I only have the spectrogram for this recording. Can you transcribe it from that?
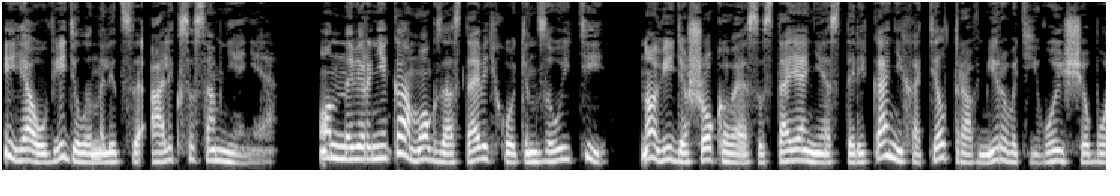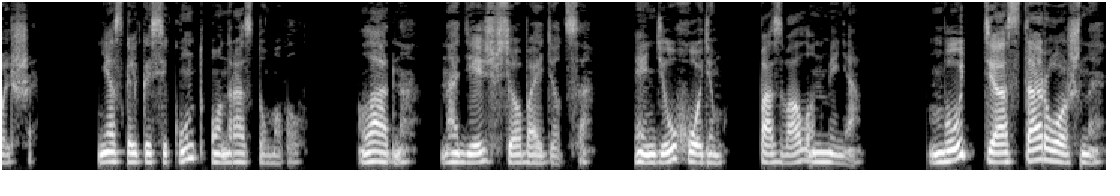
и я увидела на лице Алекса сомнение. Он наверняка мог заставить Хокинза уйти, но, видя шоковое состояние старика, не хотел травмировать его еще больше. Несколько секунд он раздумывал. Ладно, надеюсь, все обойдется. Энди, уходим, позвал он меня. Будьте осторожны,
